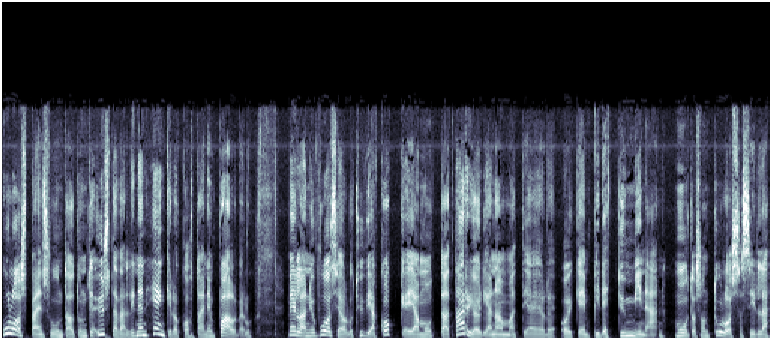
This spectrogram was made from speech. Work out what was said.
ulospäin suuntautunut ja ystävällinen henkilökohtainen palvelu. Meillä on jo vuosia ollut hyviä kokkeja, mutta tarjoilijan ammattia ei ole oikein pidetty minään. Muutos on tulossa, sillä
